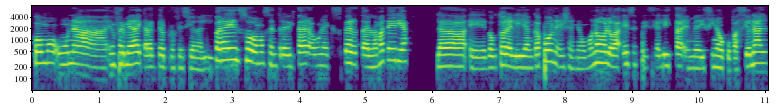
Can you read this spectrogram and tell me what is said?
como una enfermedad de carácter profesional. Para eso vamos a entrevistar a una experta en la materia, la eh, doctora Lilian Capone, ella es neumonóloga, es especialista en medicina ocupacional,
